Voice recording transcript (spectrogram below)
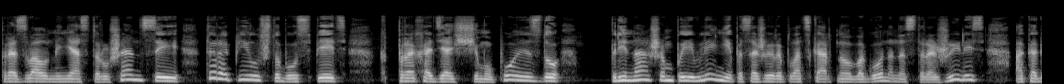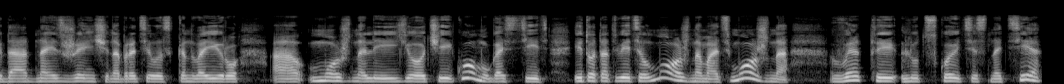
прозвал меня старушенцей, торопил, чтобы успеть к проходящему поезду, при нашем появлении пассажиры плацкартного вагона насторожились, а когда одна из женщин обратилась к конвоиру, а можно ли ее чайком угостить, и тот ответил «Можно, мать, можно», в этой людской тесноте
